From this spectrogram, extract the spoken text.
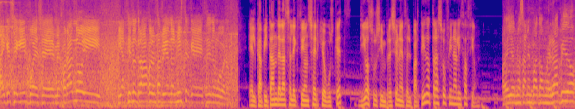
hay que seguir pues eh, mejorando y, y haciendo el trabajo que nos está pidiendo el míster que está haciendo muy bueno. El capitán de la selección, Sergio Busquets, dio sus impresiones del partido tras su finalización. Ellos nos han empatado muy rápido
